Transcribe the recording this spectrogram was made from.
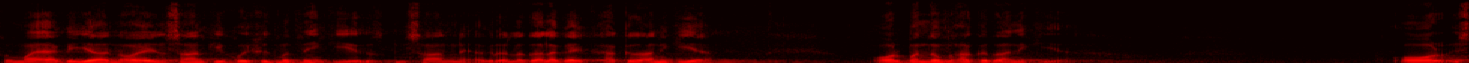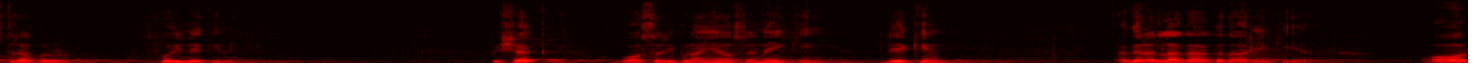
فرمایا کہ یا نوئے انسان کی کوئی خدمت نہیں کی، انسان نے اگر اللہ تعالیٰ کا ایک حق ادا نہیں کیا اور بندوں کا حق ادا نہیں کیا اور اس طرح پر کوئی نیکی نہیں کی۔ بے شک بہت ساری برائیاں اس نے نہیں کی لیکن اگر اللہ کا حق ادا نہیں کیا اور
